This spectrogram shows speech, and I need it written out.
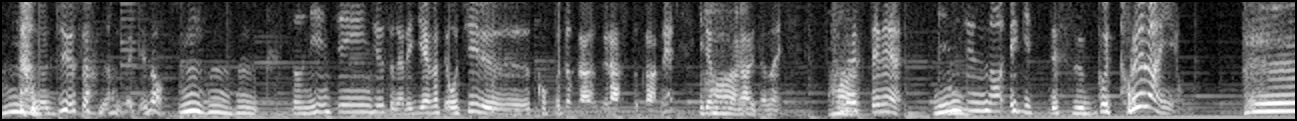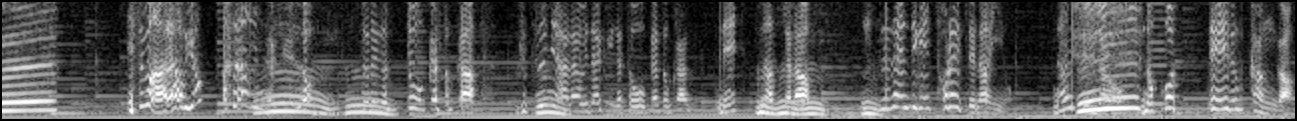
うん。あのジューサーなんだけどうんうんうん。その人参ジュースが出来上がって落ちるコップとかグラスとかね入れ物があるじゃない、それってね、人参の液ってすっごい取れないんよ。へえ。いつも洗うよ。洗うんだけど、どそれが10日とか普通に洗うだけが10日とかね、なったら、必然的に取れてないよ。なんて言うんだろう残っている感が。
